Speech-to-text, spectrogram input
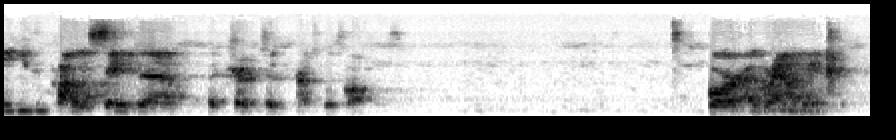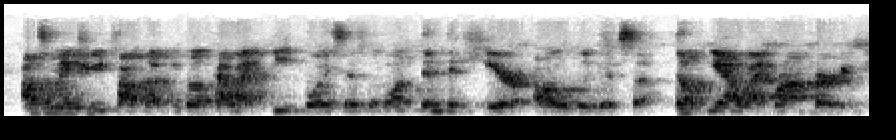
and you can probably save them a trip to the principal's office or a grounding? Also, make sure you talk up. You both have like deep voices. We want them to hear all of the good stuff. Don't yell like Ron Burgundy,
